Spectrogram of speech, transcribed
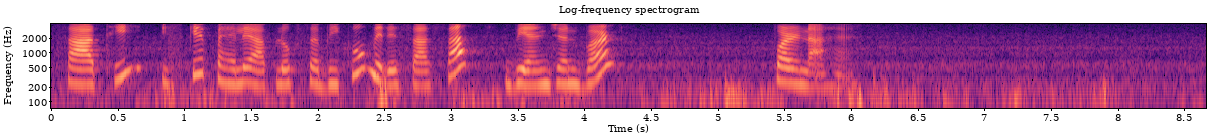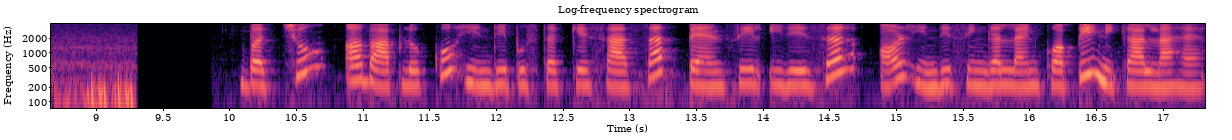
साथ ही इसके पहले आप लोग सभी को मेरे साथ साथ व्यंजन वर्ण पढ़ना है। बच्चों, अब आप लोग को हिंदी पुस्तक के साथ साथ पेंसिल, इरेजर और हिंदी सिंगल लाइन कॉपी निकालना है।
